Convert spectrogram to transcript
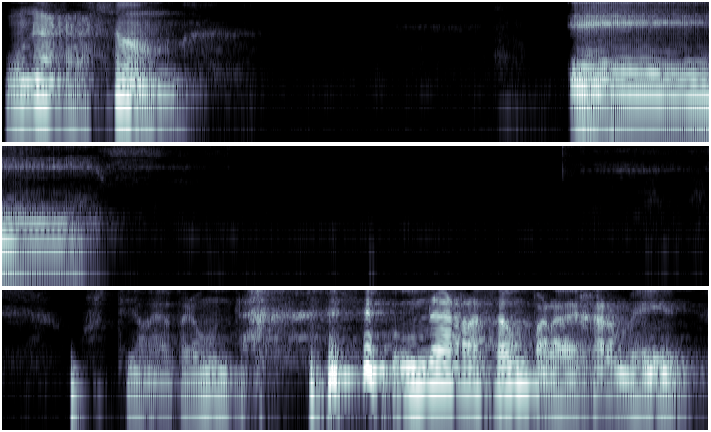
Una razón. Eh... Hostia, vaya pregunta. una razón para dejarme ir.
